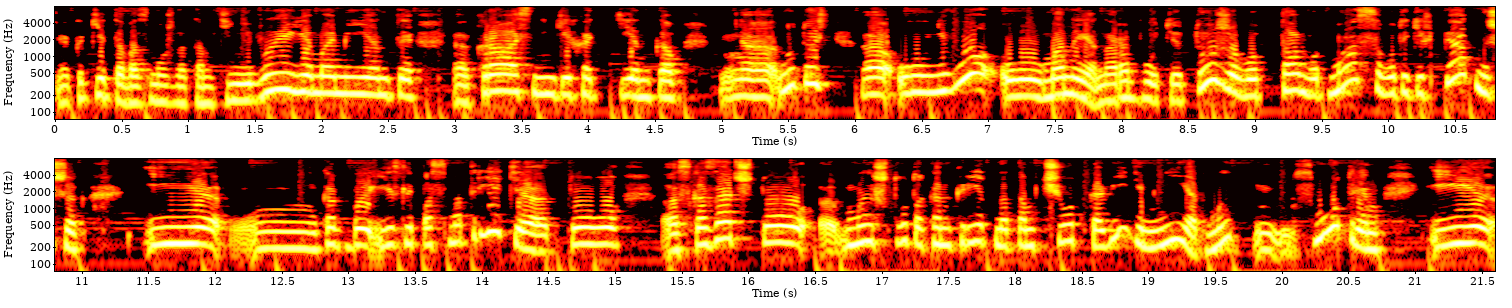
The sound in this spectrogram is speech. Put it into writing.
Э, какие-то, возможно, там теневые моменты, э, красненьких оттенков. Э, ну, то есть у него, у Мане на работе тоже вот там вот масса вот этих пятнышек, и как бы если посмотреть, то сказать, что мы что-то конкретно там четко видим, нет, мы смотрим и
